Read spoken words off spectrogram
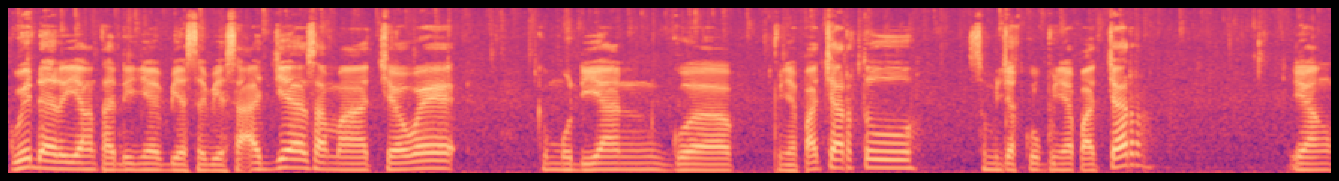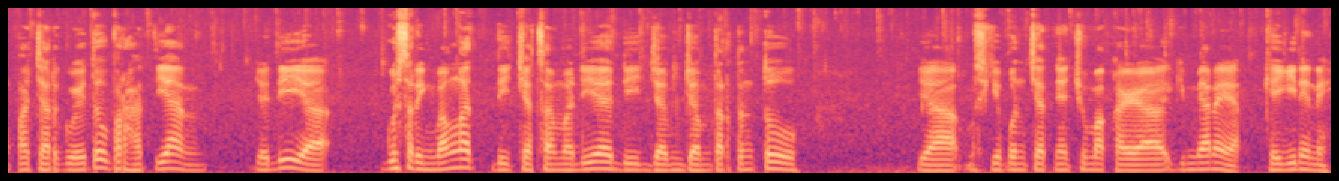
Gue dari yang tadinya biasa-biasa aja sama cewek, kemudian gue punya pacar tuh, semenjak gue punya pacar yang pacar gue itu perhatian. Jadi ya gue sering banget di chat sama dia di jam-jam tertentu. Ya meskipun chatnya cuma kayak gimana ya kayak gini nih.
